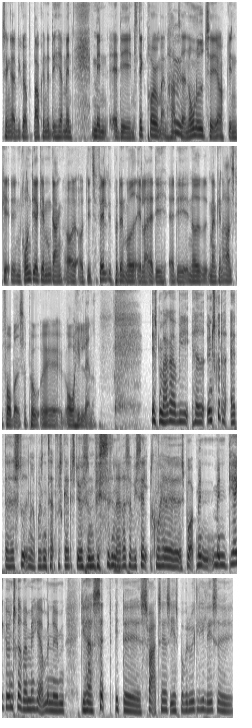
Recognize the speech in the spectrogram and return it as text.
tænker jeg, at vi gør på bagkant af det her. Men, men er det en stikprøve, man har mm. taget nogen ud til at en, en grundigere gennemgang, og, og det er tilfældigt på den måde, eller er det, er det noget, man generelt skal forberede sig på øh, over hele landet? Esben Marker, vi havde ønsket dig, at der stod en repræsentant for Skattestyrelsen ved siden af dig, så vi selv kunne have spurgt, men, men de har ikke ønsket at være med her, men øhm, de har sendt et øh, svar til os. Jesper, vil du ikke lige læse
